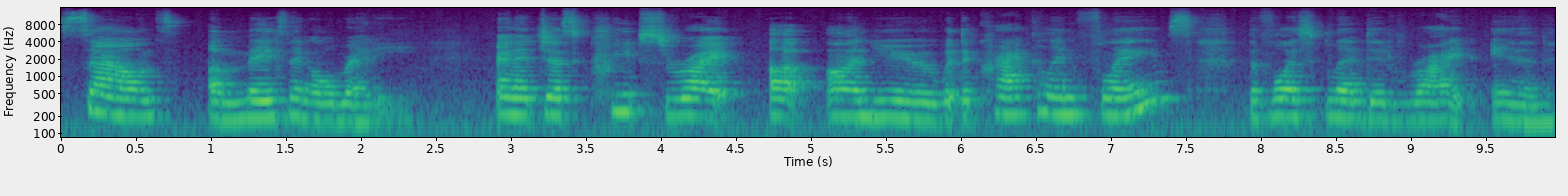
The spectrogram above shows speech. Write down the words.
sounds amazing already. And it just creeps right up on you with the crackling flames, the voice blended right in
